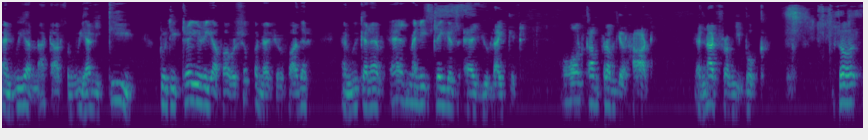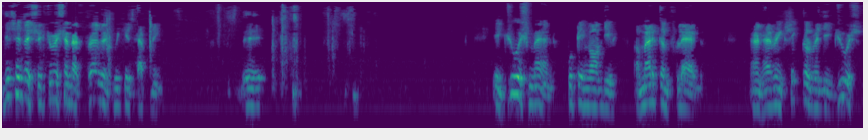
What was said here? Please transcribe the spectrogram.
and we are not orphans. We have the key to the treasury of our supernatural Father and we can have as many treasures as you like it. All come from your heart and not from the book. So this is the situation at present which is happening. The, a Jewish man putting on the American flag and having sickle with the Jewish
